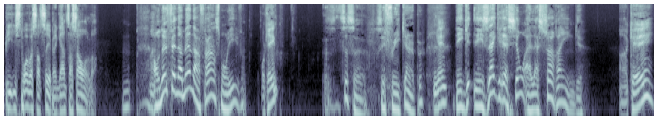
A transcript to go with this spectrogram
puis l'histoire va sortir. Puis regarde, ça sort, là. On a un phénomène en France, mon Yves. OK? Ça, ça c'est freakant un peu. OK? Des, des agressions à la seringue. OK? Il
